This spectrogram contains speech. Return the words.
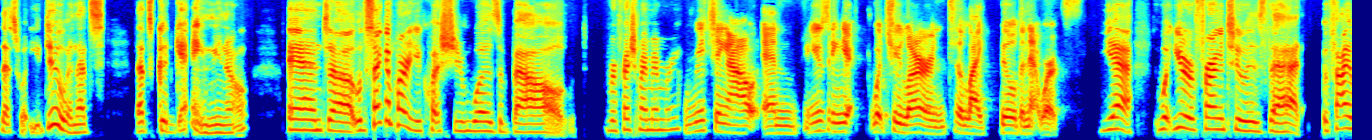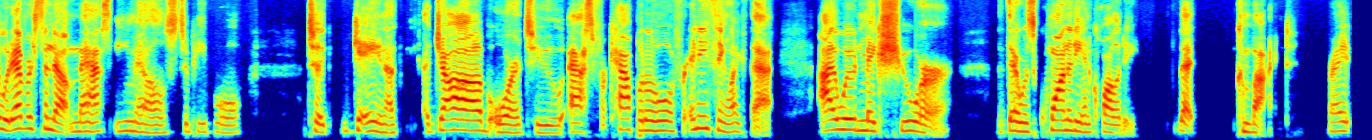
that's what you do, and that's that's good game, you know. And uh, well, the second part of your question was about refresh my memory. Reaching out and using what you learned to like build the networks. Yeah, what you're referring to is that if I would ever send out mass emails to people to gain a, a job or to ask for capital or for anything like that, I would make sure that there was quantity and quality that combined, right?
